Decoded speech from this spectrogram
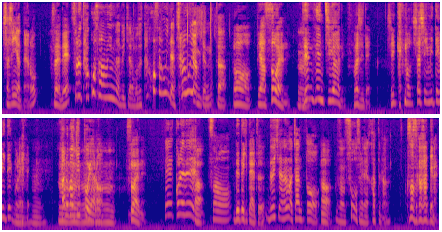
写真やったんやろ？そうやで。それタコさんウインナーできたらもうタコさんウインナーちゃうやんみたいなさ。うん。いや、そうやねん。うん全然違うねん。マジで。ちょ一回もう写真見てみて、これ。うん 春巻きっぽいやろうんうんうんそうやねん。で、これでうん、その、出てきたやつ？出てきたのはちゃんと、うそのソースみたいなのかかってたん？ソースかかってない。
